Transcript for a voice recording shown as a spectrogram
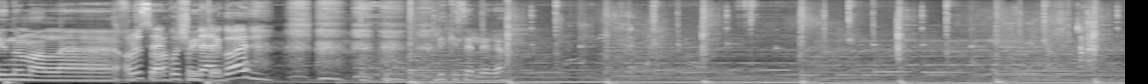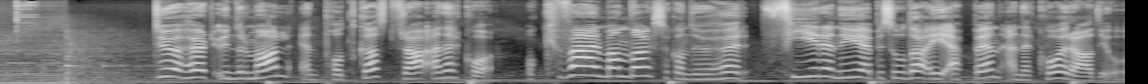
Unormal eh, Så får du se altså, hvordan det går. Lykke til, Lydia. Har hørt Unormal, en podkast fra NRK. Og hver mandag så kan du høre fire nye episoder i appen NRK Radio.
